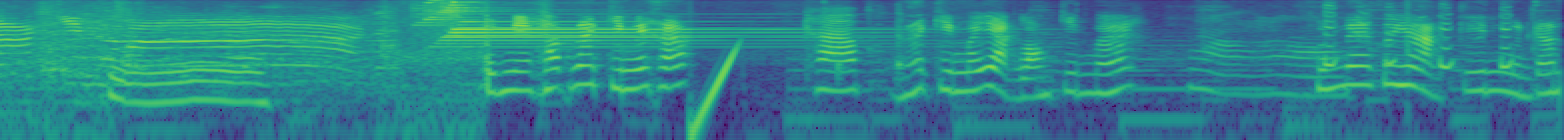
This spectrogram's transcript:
น่ากินมากเป็นไงครับ น่ากินไหมครับ ครับน่ากินไหมอยากลองกินไหมอยากลองคุณแม่ก็อยากกินเหมือนกัน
